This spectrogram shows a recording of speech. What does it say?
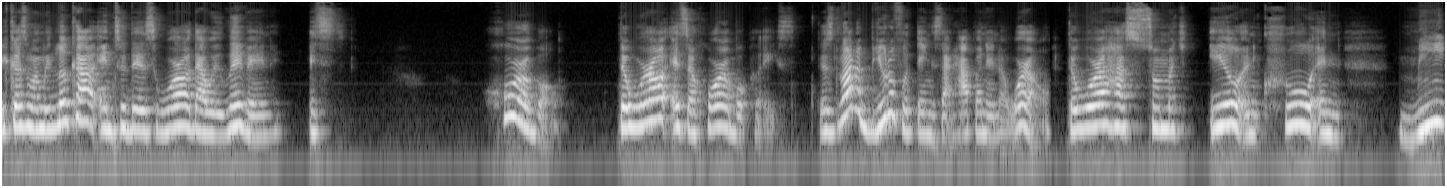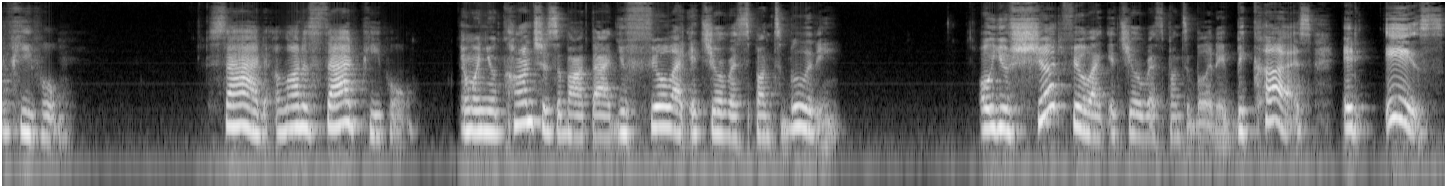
Because when we look out into this world that we live in, it's horrible. The world is a horrible place. There's a lot of beautiful things that happen in the world. The world has so much ill and cruel and mean people. Sad, a lot of sad people. And when you're conscious about that, you feel like it's your responsibility. Or you should feel like it's your responsibility because it is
